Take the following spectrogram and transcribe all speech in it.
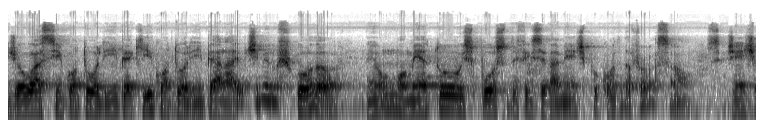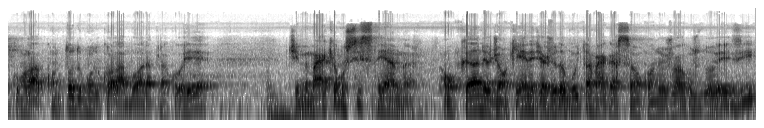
jogou assim contra o Olímpia aqui, contra o Olímpia lá, e o time não ficou em nenhum momento exposto defensivamente por conta da formação. Se a gente, quando todo mundo colabora para correr, o time marca um sistema. O Cano e o John Kennedy ajudam muito a marcação quando joga os dois e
